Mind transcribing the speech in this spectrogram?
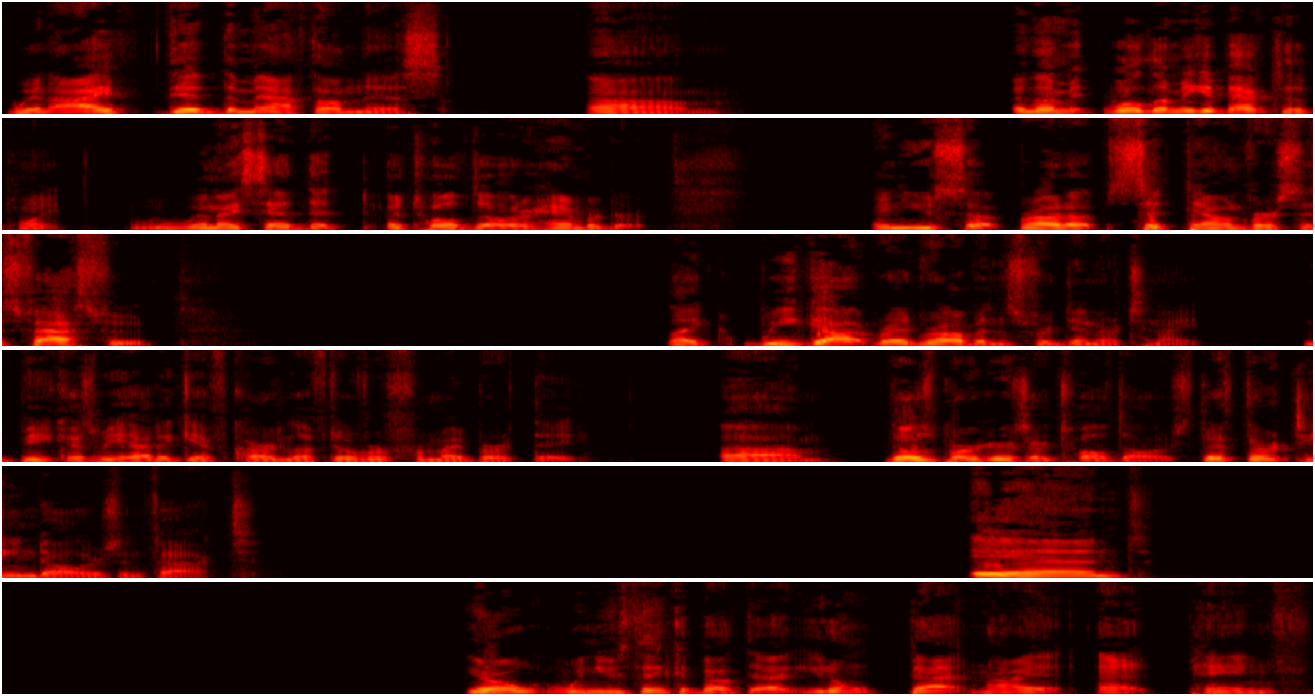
When I did the math on this, um, and let me well let me get back to the point when I said that a twelve dollar hamburger, and you brought up sit down versus fast food. Like we got Red Robins for dinner tonight because we had a gift card left over from my birthday. Um, those burgers are twelve dollars. They're thirteen dollars, in fact. And you know, when you think about that, you don't bat an eye at paying f-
